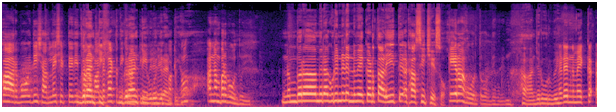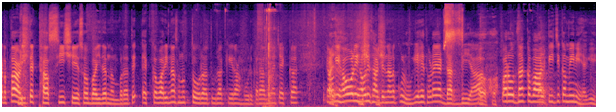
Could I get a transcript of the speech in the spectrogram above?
ਭਾਰ ਬੋਝ ਦੀ ਸ਼ਰਲੇ ਛਿੱਟੇ ਦੀ ਥਾਂ ਵੱਧ ਘੱਟ ਦੀ guarantee ਵੀਰੇ, ਤੋਂ। ਆ ਨੰਬਰ ਬੋਲ ਦਿਓ ਜੀ। ਨੰਬਰ ਮੇਰਾ ਗੁਰੀ 9948 ਤੇ 88600 ਕੇਰਾ ਹੋਰ ਤੋਰ ਦੇ ਵੀਰੇ ਨੂੰ। ਹਾਂ ਜਰੂਰ ਵੀ 99148 ਤੇ 88622 ਦਾ ਨੰਬਰ ਆ ਤੇ ਇੱਕ ਵਾਰੀ ਨਾ ਤੁਹਾਨੂੰ ਤੋਰਾ ਤੂਰਾ ਕੇਰਾ ਹੋਰ ਕਰਾ ਦੇਣਾ ਚੈੱਕ ਕਿਉਂਕਿ ਹੌਲੀ ਹੌਲੀ ਸਾਡੇ ਨਾਲ ਘੁਲੂਗੀ ਇਹ ਥੋੜਾ ਜਿਹਾ ਡਰਦੀ ਆ। ਪਰ ਉਦਾਂ ਕੁਆਲਿਟੀ 'ਚ ਕਮੀ ਨਹੀਂ ਹੈਗੀ।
